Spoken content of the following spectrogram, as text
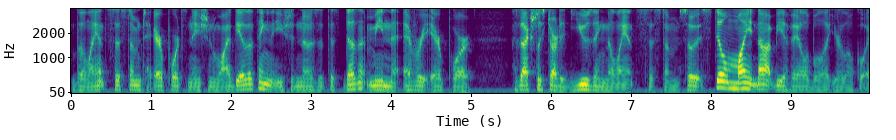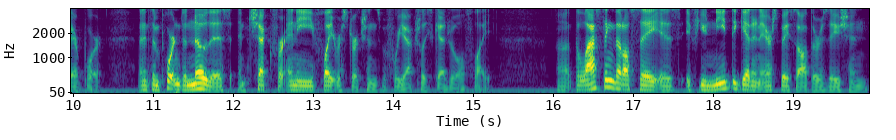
the LAANC system to airports nationwide, the other thing that you should know is that this doesn't mean that every airport has actually started using the LAANC system. So, it still might not be available at your local airport. And it's important to know this and check for any flight restrictions before you actually schedule a flight. Uh, the last thing that I'll say is if you need to get an airspace authorization,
